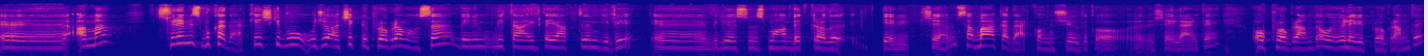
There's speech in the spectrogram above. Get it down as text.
E, ama süremiz bu kadar. Keşke bu ucu açık bir program olsa. Benim bir tarihte yaptığım gibi e, biliyorsunuz Muhabbet Kralı diye bir şey yaptım. Sabaha kadar konuşuyorduk o e, şeylerde. O programda, o öyle bir programdı.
